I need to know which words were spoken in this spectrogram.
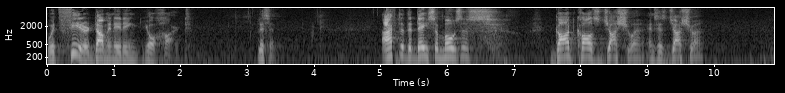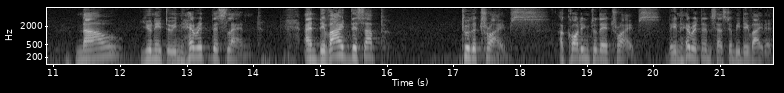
with fear dominating your heart. Listen, after the days of Moses, God calls Joshua and says, Joshua, now you need to inherit this land and divide this up to the tribes according to their tribes. The inheritance has to be divided.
